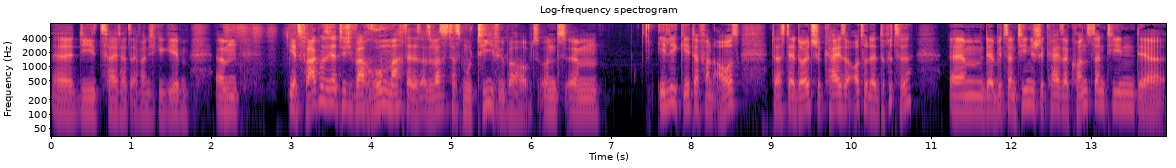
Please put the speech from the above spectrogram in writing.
Äh, die Zeit hat es einfach nicht gegeben. Ähm, jetzt fragt man sich natürlich, warum macht er das? Also was ist das Motiv überhaupt? Und ähm, Illig geht davon aus, dass der deutsche Kaiser Otto III., ähm, der byzantinische Kaiser Konstantin der,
